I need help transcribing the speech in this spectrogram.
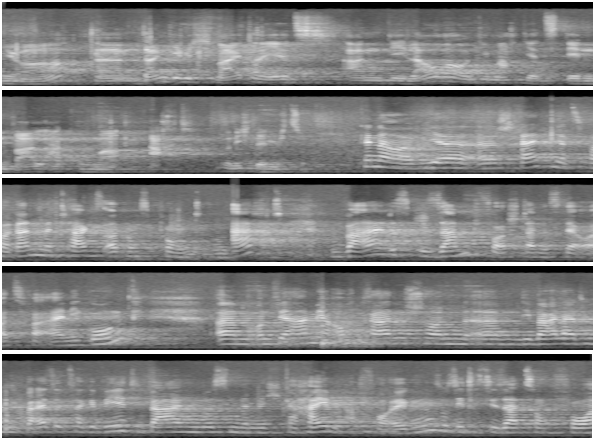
Ja, ähm, dann gebe ich weiter jetzt an die Laura und die macht jetzt den Wahlakt Nummer 8. Und ich lehne mich zu. Genau, wir äh, schreiten jetzt voran mit Tagesordnungspunkt 8, Wahl des Gesamtvorstandes der Ortsvereinigung. Ähm, und wir haben ja auch gerade schon ähm, die Wahlleitung, die Beisitzer gewählt. Die Wahlen müssen nämlich geheim erfolgen, so sieht es die Satzung vor.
